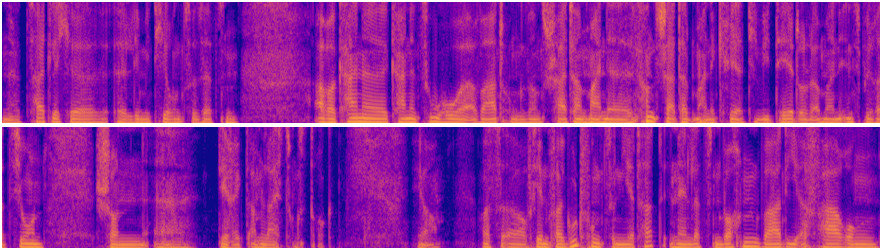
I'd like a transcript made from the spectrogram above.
eine zeitliche äh, Limitierung zu setzen aber keine, keine zu hohe Erwartungen, sonst scheitern meine, sonst scheitert meine Kreativität oder meine Inspiration schon äh, direkt am Leistungsdruck. Ja, was äh, auf jeden Fall gut funktioniert hat in den letzten Wochen, war die Erfahrung,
